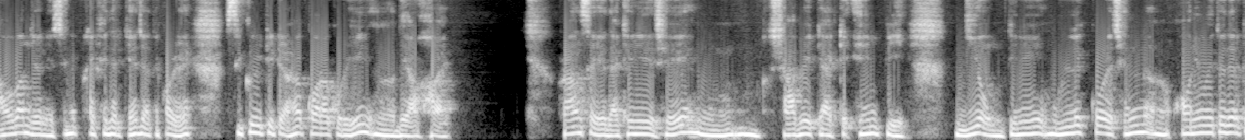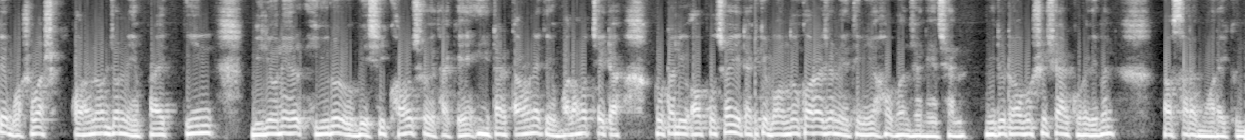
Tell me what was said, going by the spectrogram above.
আহ্বান জানিয়েছেন ক্যাফেদেরকে যাতে করে সিকিউরিটিটা কড়াকড়ি দেওয়া হয়। ফ্রান্সে দেখা গিয়েছে সাবেক এক এমপি গিয়ম। তিনি উল্লেখ করেছেন অনিয়মিতদেরকে বসবাস করানোর জন্য প্রায় তিন বিলিয়নের ইউরোরও বেশি খরচ হয়ে থাকে। এটার কারণে তো বলা হচ্ছে এটা টোটালি অপচয়, এটাকে বন্ধ করার জন্য তিনি আহ্বান জানিয়েছেন। ভিডিওটা অবশ্যই শেয়ার করে দেবেন। আসসালামু আলাইকুম।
